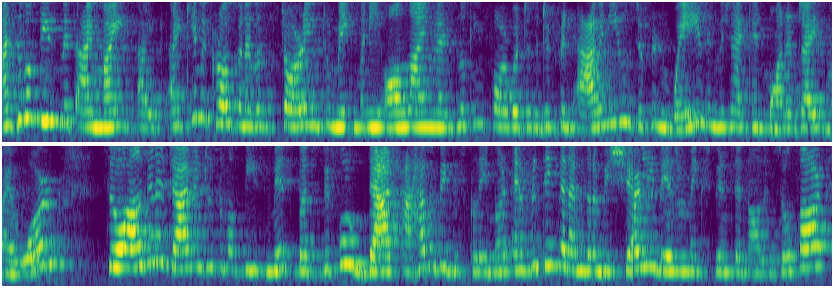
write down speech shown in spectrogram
And some of these myths I might I, I came across when I was starting to make money online, when I was looking forward to the different avenues, different ways in which I can monetize my work. So I'm gonna dive into some of these myths, but before that, I have a big disclaimer. Everything that I'm gonna be sharing based on my experience and knowledge so far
